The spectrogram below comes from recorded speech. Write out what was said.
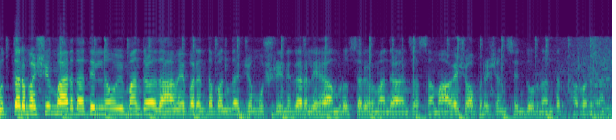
उत्तर पश्चिम भारतातील नऊ विमानतळ दहा मे पर्यंत बंद. जम्मू श्रीनगर लेह अमृतसर विमानतळांचा समावेश. ऑपरेशन सिंदूर नंतर खबरदारी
